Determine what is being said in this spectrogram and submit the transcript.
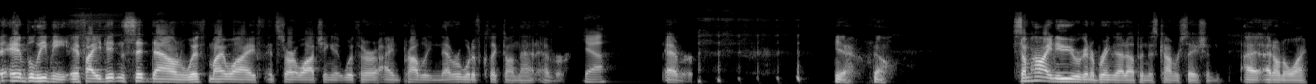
And believe me, if I didn't sit down with my wife and start watching it with her, I probably never would have clicked on that ever, yeah. ever. yeah, no. Somehow I knew you were going to bring that up in this conversation. I, I don't know why,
